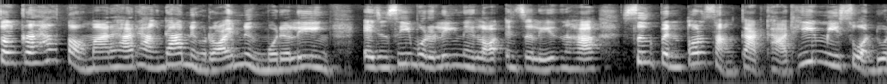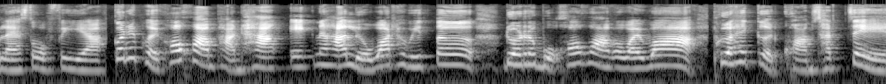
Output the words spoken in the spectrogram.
จนกระทั่งต่อมานะคะทางด้าน 101 Modeling เอเจนซี่โมเดลลิ่งในลอสแอนเจลิสนะคะ ซึ่งเป็นต้นสังกัดค่ะที่มีส่วนดูแลโซเฟีย ก็ได้เผยข้อความผ่านทาง X นะคะ หรือว่าทวิตเตอร์โดยระบุข้อความเอาไว้ว่า เพื่อให้เกิดความชัดเจน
